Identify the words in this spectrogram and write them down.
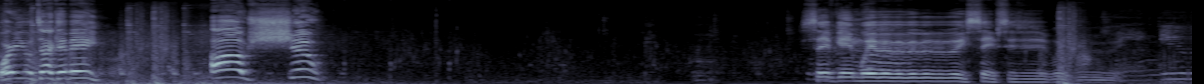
Why are you attacking me? Oh shoot! Save game. Wait, wait, wait, wait, wait, wait. Save, save, save, wait, wait, wait.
